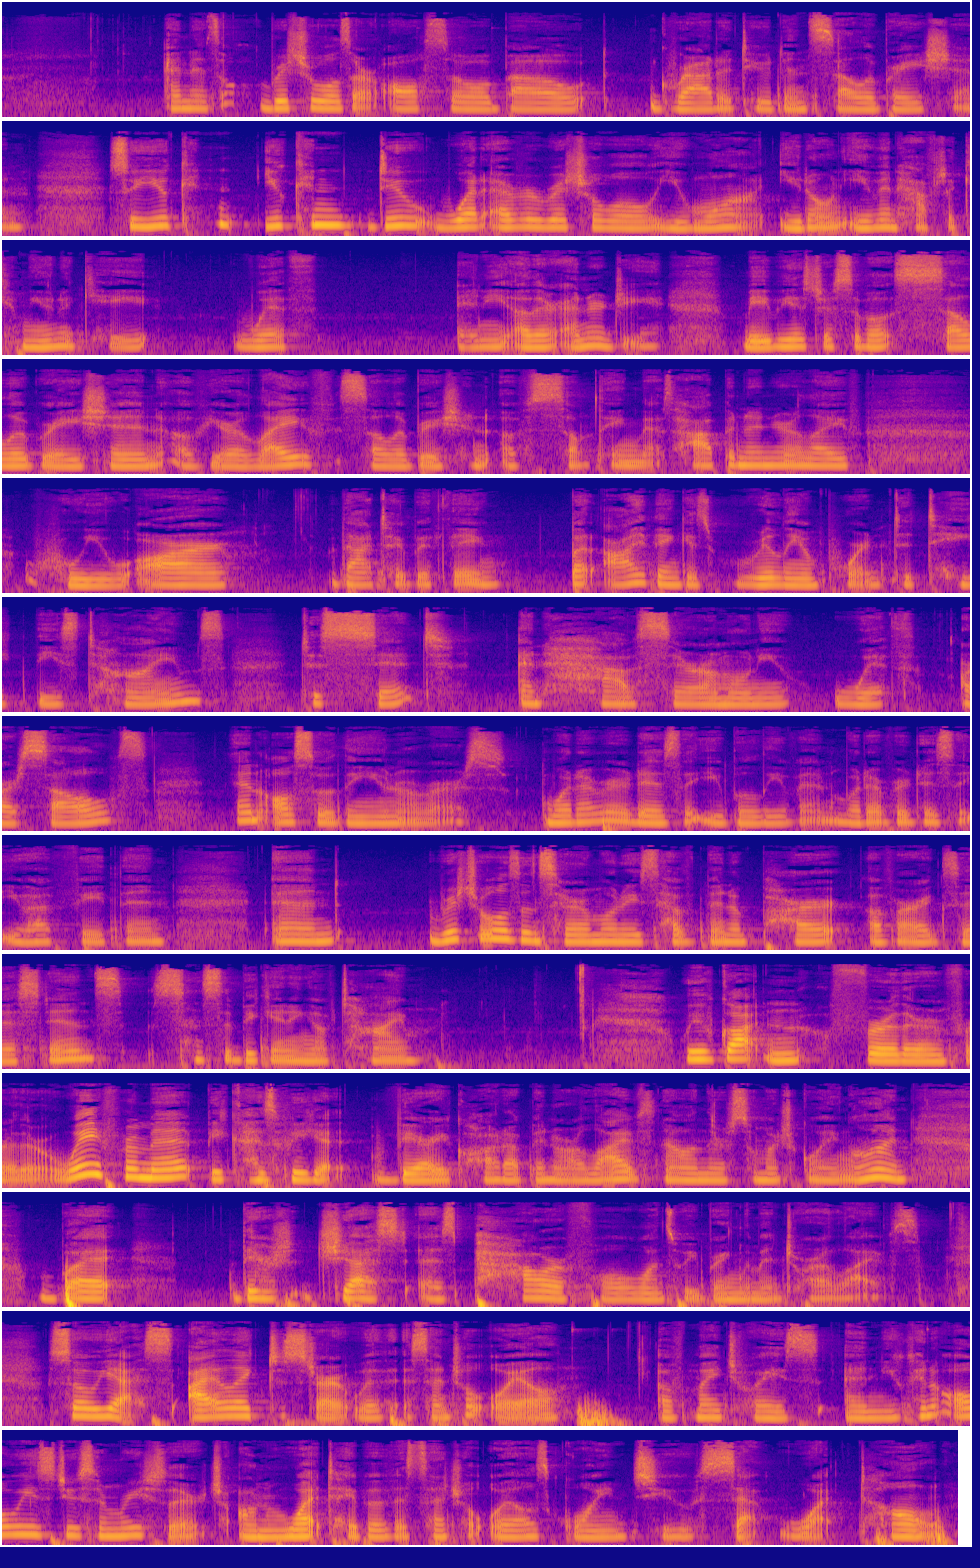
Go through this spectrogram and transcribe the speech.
And its rituals are also about gratitude and celebration. So you can you can do whatever ritual you want. You don't even have to communicate with any other energy. Maybe it's just about celebration of your life, celebration of something that's happened in your life, who you are, that type of thing. But I think it's really important to take these times to sit and have ceremony with ourselves and also the universe, whatever it is that you believe in, whatever it is that you have faith in. And rituals and ceremonies have been a part of our existence since the beginning of time. We've gotten further and further away from it because we get very caught up in our lives now and there's so much going on. But they're just as powerful once we bring them into our lives. So, yes, I like to start with essential oil of my choice, and you can always do some research on what type of essential oil is going to set what tone.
